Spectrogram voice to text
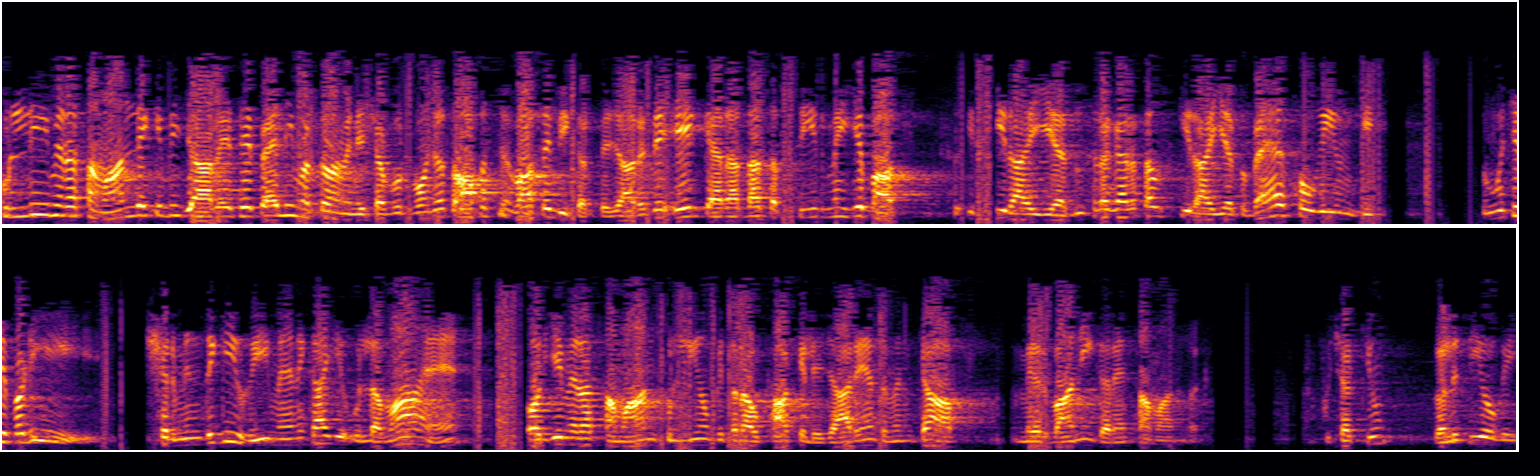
کلی میرا سامان لے کے بھی جا رہے تھے، پہلی مرتبہ میں نشا پور پہنچا تو آپس میں باتیں بھی کرتے جا رہے تھے۔ ایک کہہ رہا تھا، تفسیر میں یہ بات اس کی رائے ہے۔ دوسرا کہہ رہا تھا، اس کی رائے ہے۔ تو بحث ہو گئی ان کی۔ تو مجھے بڑی شرمندگی ہوئی۔ میں نے کہا، یہ علماء ہیں اور یہ میرا سامان کلیوں کی طرح اٹھا کے لے جا رہے ہیں۔ تو میں نے کہا، آپ مہربانی کریں سامان رکھ۔ پوچھا، کیوں؟ غلطی ہو گئی۔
